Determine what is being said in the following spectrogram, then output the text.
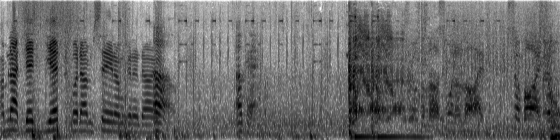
I'm not dead yet, but I'm saying I'm gonna die. Oh. Okay. You're the last one alive. Survive at all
